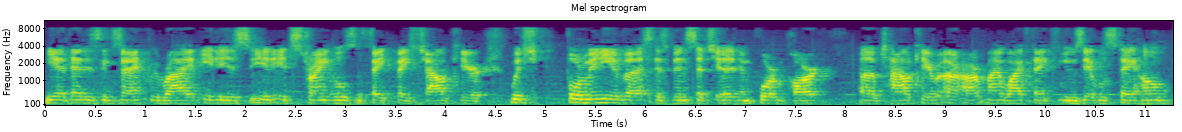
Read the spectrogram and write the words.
Yeah, that is exactly right. It is. It, it strangles the faith-based child care, which for many of us has been such an important part of childcare. Our, our, my wife, thankfully, was able to stay home,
